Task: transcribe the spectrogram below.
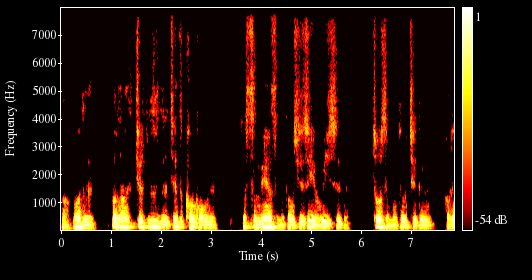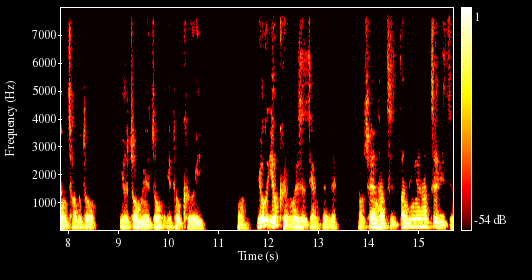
啊，或者或者就是就是空空的，就是没有什么东西是有意识的，做什么都觉得好像差不多，有做没做也都可以。哦，有有可能会是这样，对不对？啊，虽然他只，但是因为他这里只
